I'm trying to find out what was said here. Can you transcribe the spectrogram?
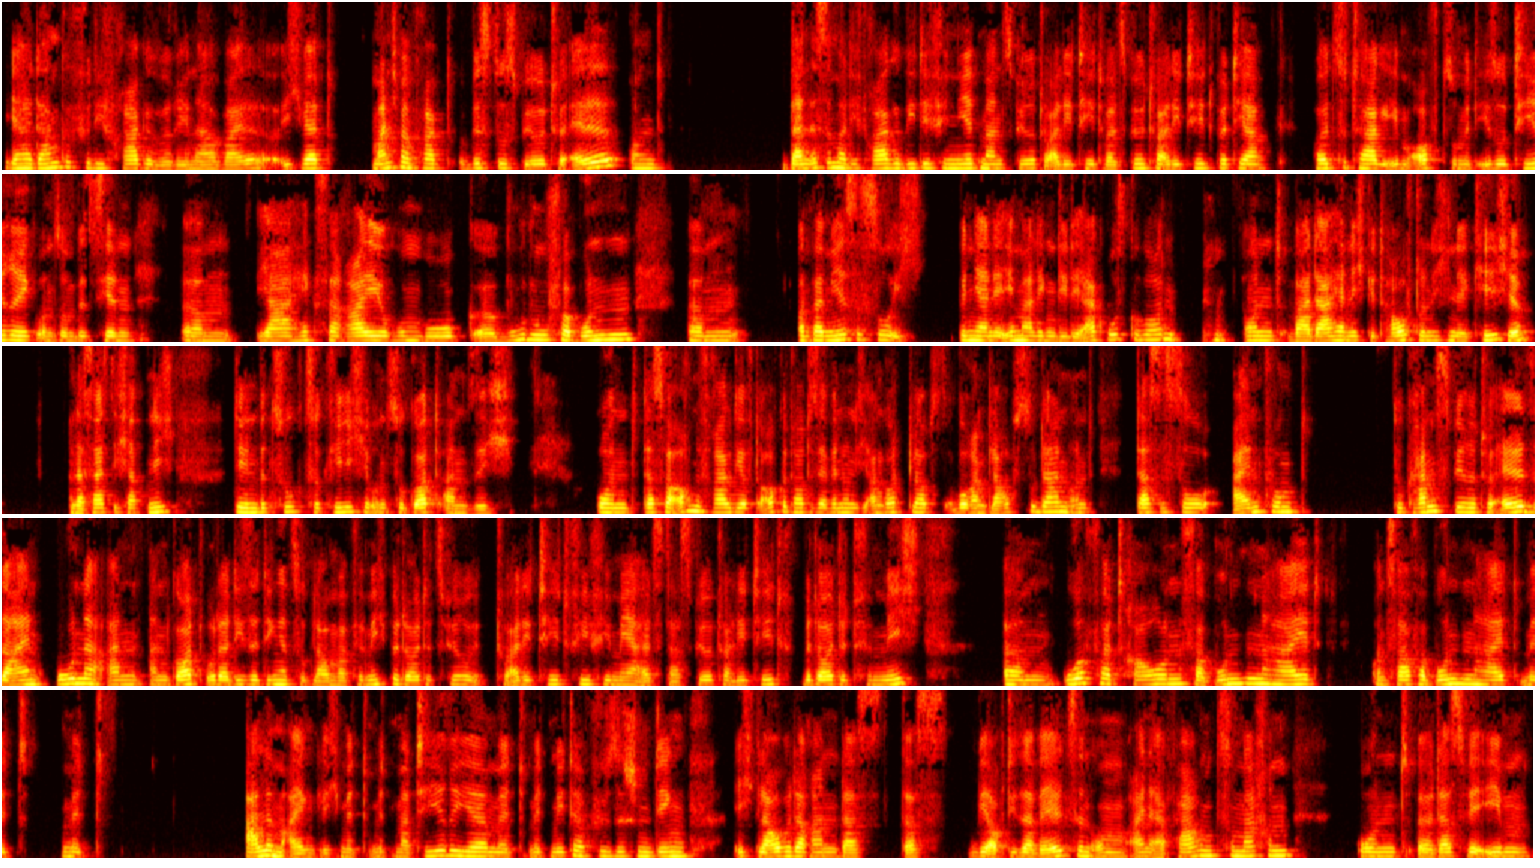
Ja, danke für die Frage, Verena, weil ich werde manchmal gefragt, bist du spirituell? Und dann ist immer die Frage, wie definiert man Spiritualität? Weil Spiritualität wird ja heutzutage eben oft so mit Esoterik und so ein bisschen ähm, ja Hexerei, Humbug, äh, Voodoo verbunden. Ähm, und bei mir ist es so, ich bin ja in der ehemaligen DDR groß geworden und war daher nicht getauft und nicht in der Kirche. Das heißt, ich habe nicht den Bezug zur Kirche und zu Gott an sich. Und das war auch eine Frage, die oft aufgetaucht ist, ja, wenn du nicht an Gott glaubst, woran glaubst du dann? Und das ist so ein Punkt, du kannst spirituell sein, ohne an, an Gott oder diese Dinge zu glauben. Weil für mich bedeutet Spiritualität viel, viel mehr als das. Spiritualität bedeutet für mich ähm, Urvertrauen, Verbundenheit, und zwar Verbundenheit mit, mit allem eigentlich, mit, mit Materie, mit, mit metaphysischen Dingen. Ich glaube daran, dass, dass wir auf dieser Welt sind, um eine Erfahrung zu machen und äh, dass wir eben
